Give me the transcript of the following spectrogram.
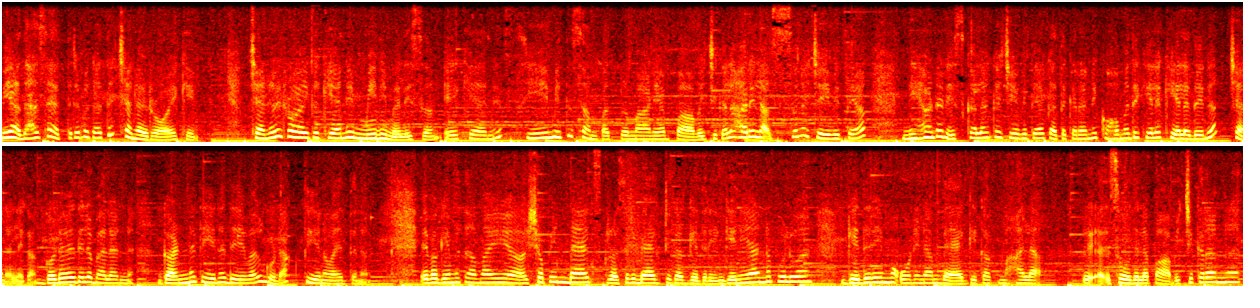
මේ අදහස ඇත්තටම ගත චැනල් රෝයකින්. චැනල් රෝයක කියන්නේ මිනිමලිසම් ඒ කියන්නේ සීමිත සම්පත් ප්‍රමාණයක් පාවිච්චි කළ හරි ලස්සන ජීවිතයක් නිහට නිස්කලංක ජීවිතයක් ගත කරන්නේ කොහොමද කියලා කියල දෙන චැනල එක ගොඩවැදිල බලන්න ගන්න තියෙන දේවල් ගොඩක් තියෙනවා එතන. ඒවගේම තමයි ශොපින් බෑක්ස් ග්‍රසරි බෑග් ටිකක් ගෙදරින් ගෙනියන්න පුළුවන් ගෙදරින්ම ඕනෙනම් බෑග් එකක් මහලා සෝදල පාවිච්චි කරන්න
